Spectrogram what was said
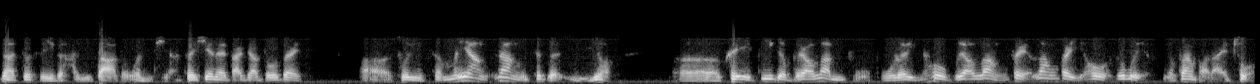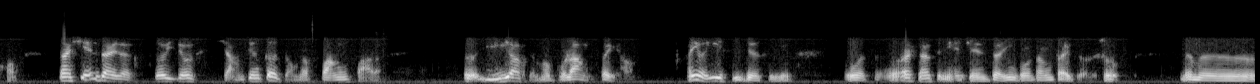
那这是一个很大的问题啊。所以现在大家都在啊，处理怎么样让这个鱼哦，呃，可以第一个不要滥捕，捕了以后不要浪费，浪费以后如果有有办法来做哈。那现在呢，所以就想尽各种的方法了。呃鱼要怎么不浪费哈？很有意思，就是我我二三十年前在英国当代表的时候。那么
